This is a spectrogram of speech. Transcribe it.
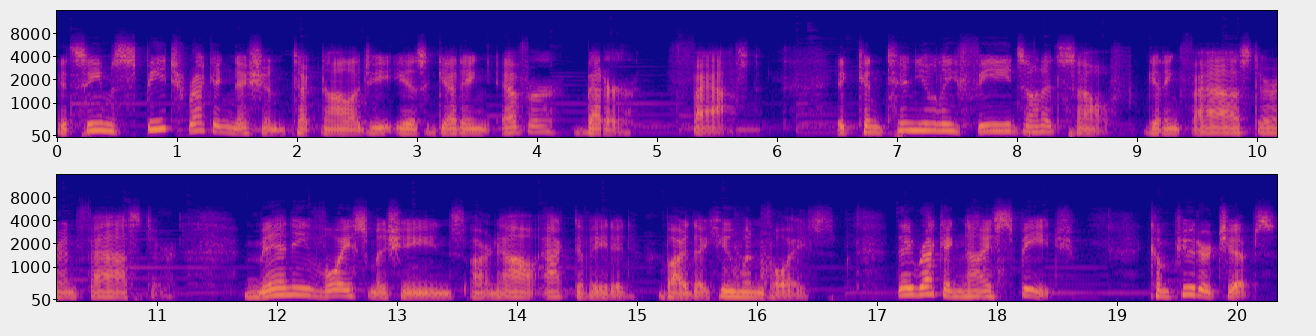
It seems speech recognition technology is getting ever better fast. It continually feeds on itself, getting faster and faster. Many voice machines are now activated by the human voice. They recognize speech. Computer chips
